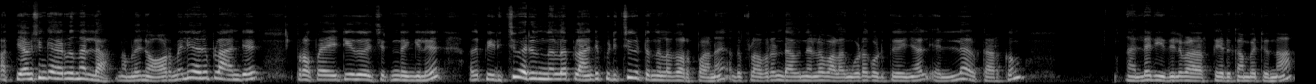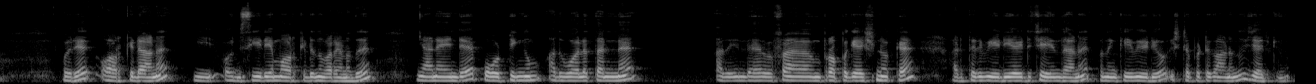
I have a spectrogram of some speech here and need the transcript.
അത്യാവശ്യം കയറുന്നല്ല നമ്മൾ നോർമലി ഒരു പ്ലാന്റ് പ്രൊപ്പറേറ്റ് ചെയ്ത് വെച്ചിട്ടുണ്ടെങ്കിൽ അത് പിടിച്ചു വരും എന്നുള്ള പ്ലാന്റ് പിടിച്ചു കിട്ടുന്നുള്ളത് ഉറപ്പാണ്. അത് ഫ്ലവർ ഉണ്ടാവുന്നുള്ള വളം കൂടെ കൊടുത്തു കഴിഞ്ഞാൽ എല്ലാ ആൾക്കാർക്കും നല്ല രീതിയിൽ വളർത്തിയെടുക്കാൻ പറ്റുന്ന ഒരു ഓർക്കിഡാണ് ഈ ഒൻസീഡിയം ഓർക്കിഡ് എന്ന് പറയണത്. ഞാൻ അതിന്റെ പോട്ടിങ്ങും അതുപോലെ തന്നെ അതിന്റെ പ്രൊപ്പഗേഷനൊക്കെ അടുത്തൊരു വീഡിയോ ആയിട്ട് ചെയ്യുന്നതാണ്. അപ്പോൾ നിങ്ങൾക്ക് ഈ വീഡിയോ ഇഷ്ടപ്പെട്ട് കാണുമെന്ന് വിചാരിക്കുന്നു.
